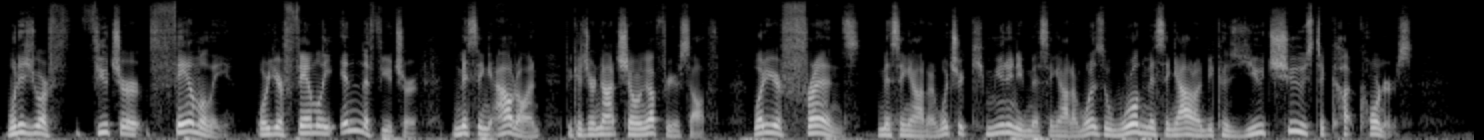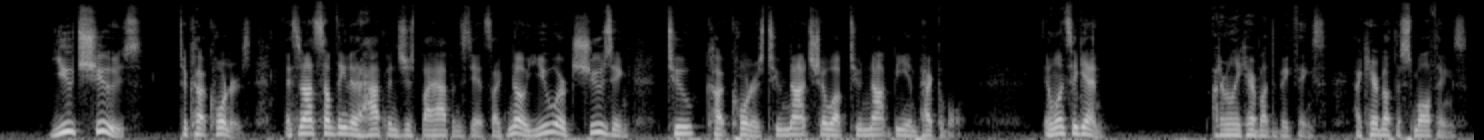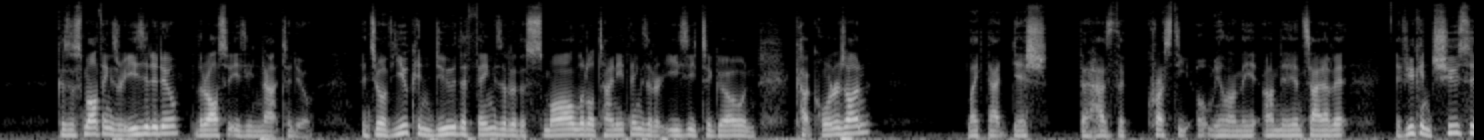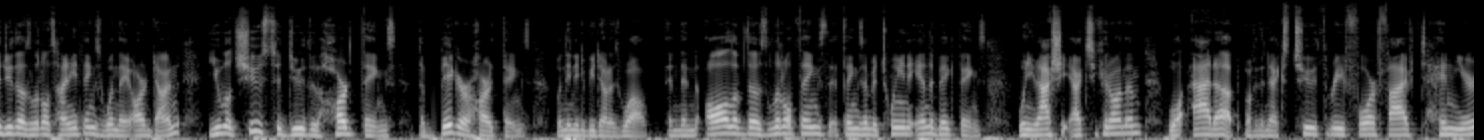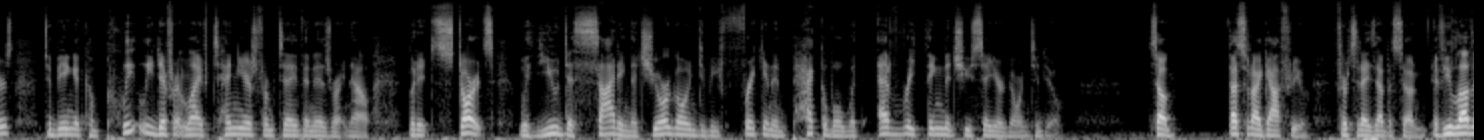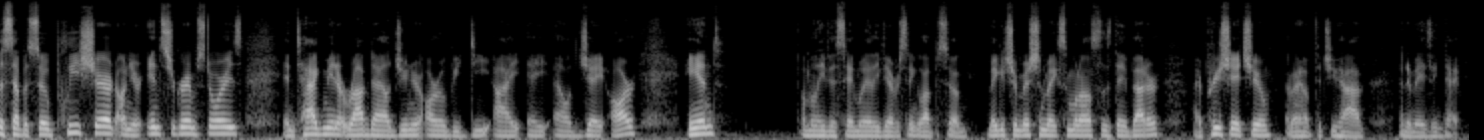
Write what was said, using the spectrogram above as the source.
What is your f- future family or your family in the future missing out on because you're not showing up for yourself? What are your friends missing out on? What's your community missing out on? What is the world missing out on because you choose to cut corners? You choose to cut corners. It's not something that happens just by happenstance. Like, no, you are choosing to cut corners, to not show up, to not be impeccable. And once again, I don't really care about the big things. I care about the small things because the small things are easy to do, but they're also easy not to do. And so if you can do the things that are the small, little, tiny things that are easy to go and cut corners on, like that dish that has the crusty oatmeal on the on the inside of it, if you can choose to do those little tiny things when they are done, you will choose to do the hard things, the bigger hard things when they need to be done as well. And then all of those little things, the things in between and the big things, when you actually execute on them, will add up over the next two, three, four, five, ten years to being a completely different life 10 years from today than it is right now. but it starts with you deciding that you're going to be freaking impeccable with everything that you say you're going to do. So that's what I got for you for today's episode. If you love this episode, please share it on your Instagram stories and tag me at Rob Dial Jr., R O B D I A L J R. And I'm going to leave the same way I leave you every single episode. Make it your mission make someone else's day better. I appreciate you, and I hope that you have an amazing day.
